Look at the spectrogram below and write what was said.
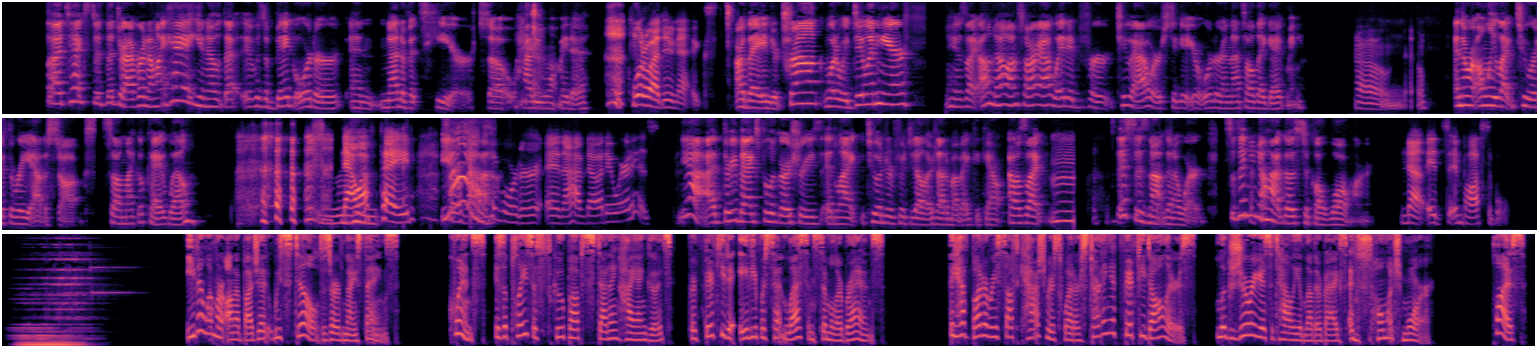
So I texted the driver and I'm like, hey, you know that it was a big order and none of it's here. So how do you want me to? what do I do next? Are they in your trunk? What are we doing here? And he was like, oh no, I'm sorry, I waited for two hours to get your order and that's all they gave me. Oh no. And there were only like two or three out of stocks. So I'm like, okay, well, now I've mm-hmm. paid yeah. for a massive order and I have no idea where it is. Yeah, I had three bags full of groceries and like $250 out of my bank account. I was like, mm, this is not going to work. So then you know how it goes to call Walmart. No, it's impossible. Even when we're on a budget, we still deserve nice things. Quince is a place to scoop up stunning high end goods for 50 to 80% less than similar brands. They have buttery soft cashmere sweaters starting at $50, luxurious Italian leather bags, and so much more. Plus,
